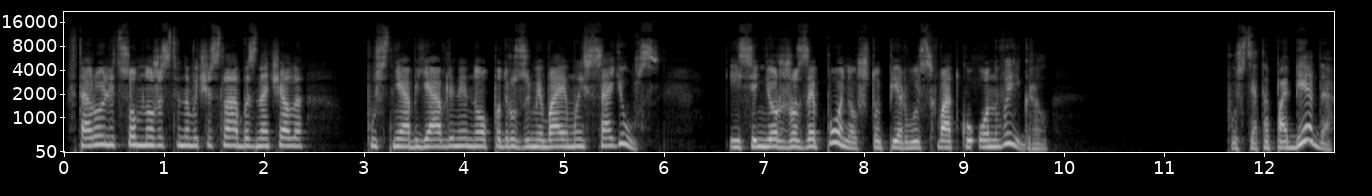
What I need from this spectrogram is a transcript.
Второе лицо множественного числа обозначало пусть не объявленный, но подразумеваемый союз, и сеньор Жозе понял, что первую схватку он выиграл. Пусть это победа,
